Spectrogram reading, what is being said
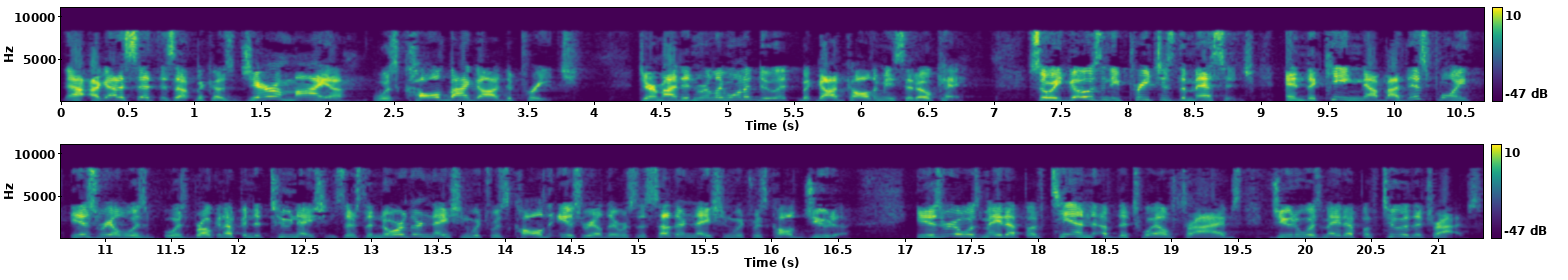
Now, I got to set this up because Jeremiah was called by God to preach. Jeremiah didn't really want to do it, but God called him. He said, okay. So he goes and he preaches the message. And the king, now by this point, Israel was, was broken up into two nations. There's the northern nation, which was called Israel. There was the southern nation, which was called Judah. Israel was made up of 10 of the 12 tribes. Judah was made up of two of the tribes.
